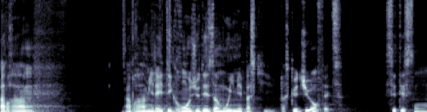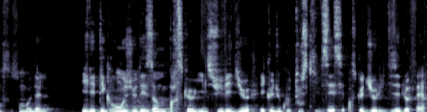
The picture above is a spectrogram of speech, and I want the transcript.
Abraham, Abraham, il a été grand aux yeux des hommes, oui, mais parce, que Dieu, en fait, c'était son, son, modèle. Il était grand aux yeux des hommes parce qu'il suivait Dieu et que du coup, tout ce qu'il faisait, c'est parce que Dieu lui disait de le faire.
